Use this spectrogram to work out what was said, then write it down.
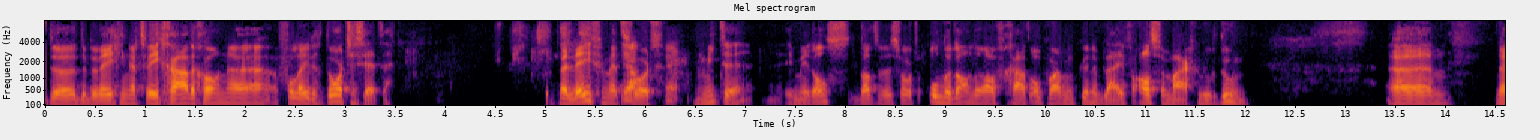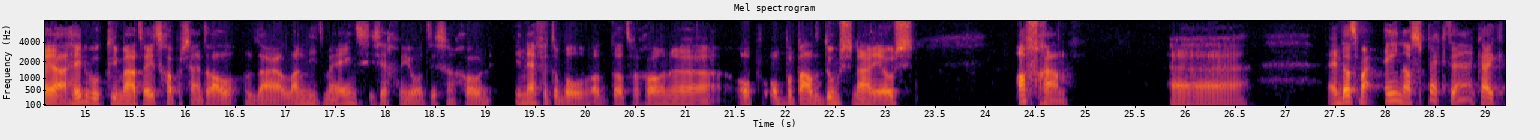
de, de beweging naar 2 graden gewoon uh, volledig door te zetten. Wij leven met een ja, soort ja. mythe inmiddels, dat we een soort onder de anderhalve graad opwarming kunnen blijven als we maar genoeg doen. Uh, nou ja, een heleboel klimaatwetenschappers zijn het er al daar lang niet mee eens. Die zeggen van joh, het is een gewoon inevitable. Dat we gewoon uh, op, op bepaalde doemscenario's afgaan. Uh, en dat is maar één aspect. Hè? Kijk,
